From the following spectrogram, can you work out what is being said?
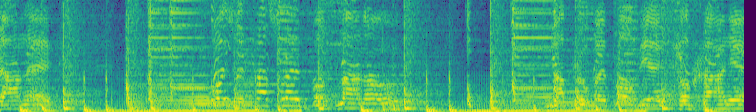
ranek Spojrzy w twarz ledwo znaną? Na próbę powie kochanie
